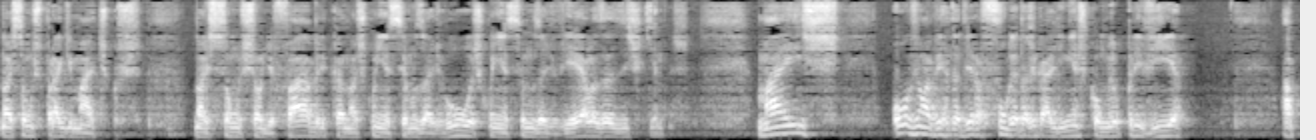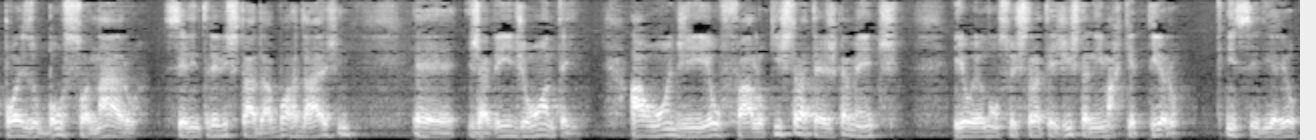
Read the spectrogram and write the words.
Nós somos pragmáticos. Nós somos chão de fábrica, nós conhecemos as ruas, conhecemos as vielas, as esquinas. Mas houve uma verdadeira fuga das galinhas, como eu previa, após o Bolsonaro ser entrevistado. A abordagem é, já veio de ontem, aonde eu falo que estrategicamente, eu, eu não sou estrategista nem marqueteiro, quem seria eu,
